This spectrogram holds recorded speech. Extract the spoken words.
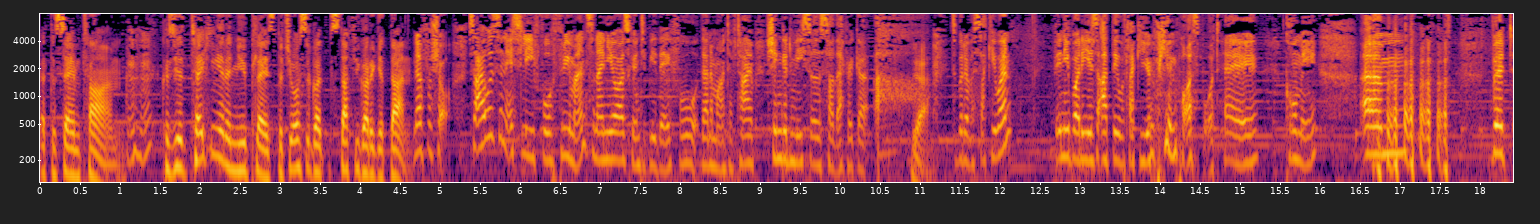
at the same time Mm-hmm. because you're taking in a new place, but you also got stuff you got to get done. No, for sure. So I was in Italy for three months and I knew I was going to be there for that amount of time. Schengen visas, South Africa. Ah, Yeah, it's a bit of a sucky one. If anybody is out there with like a European passport, hey, call me. Um, but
